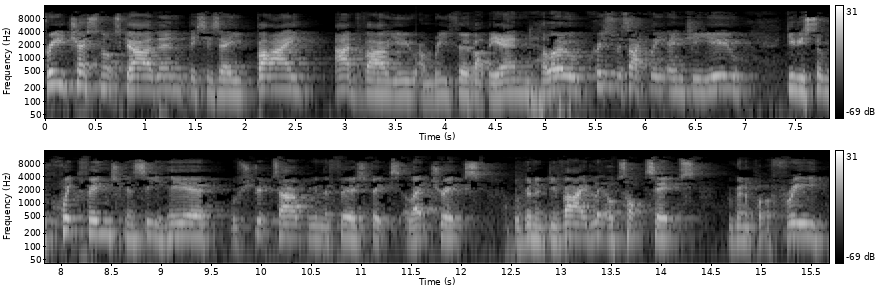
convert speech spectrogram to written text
Free Chestnuts Garden. This is a buy, add value and refurb at the end. Hello, Chris Zackley, NGU. Give you some quick things you can see here. We've stripped out doing the first fix electrics. We're going to divide little top tips. We're going to put a free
